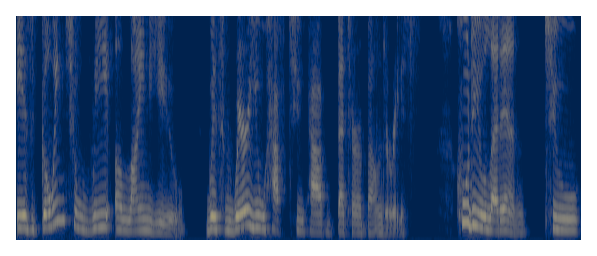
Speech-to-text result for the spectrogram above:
is going to realign you with where you have to have better boundaries. Who do you let in to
